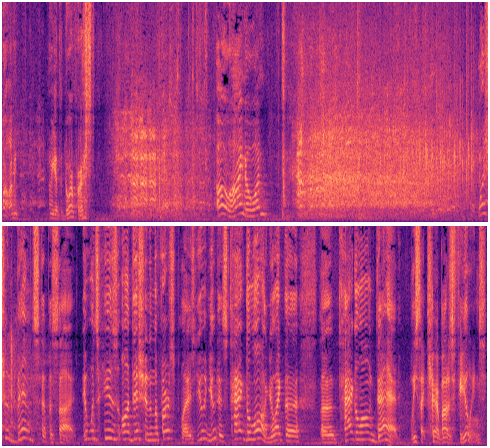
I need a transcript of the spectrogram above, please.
Well, I mean, let me get the door first. Oh, hi, no one. Why should Ben step aside? It was his audition in the first place. You you just tagged along. You're like the the tag along dad. At least I care about his feelings.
